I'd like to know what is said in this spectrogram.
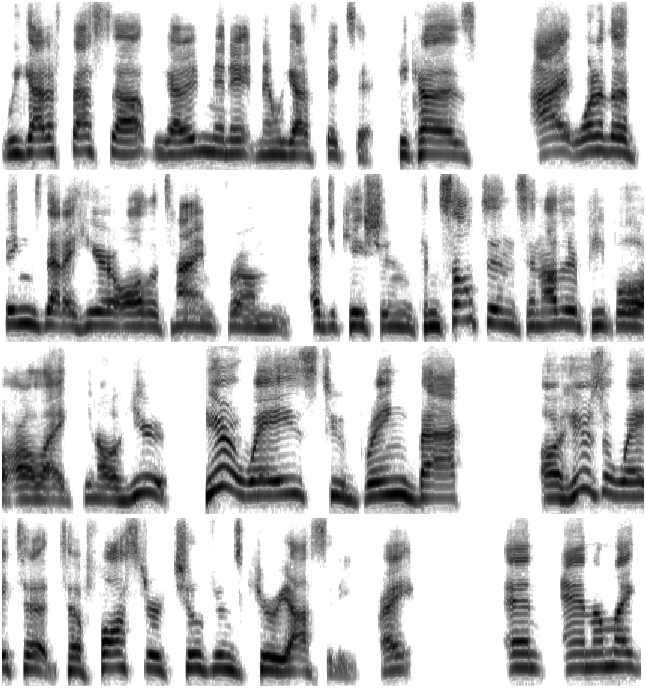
We gotta fess up, we gotta admit it, and then we gotta fix it because I one of the things that I hear all the time from education consultants and other people are like, you know, here here are ways to bring back or here's a way to to foster children's curiosity, right? And and I'm like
